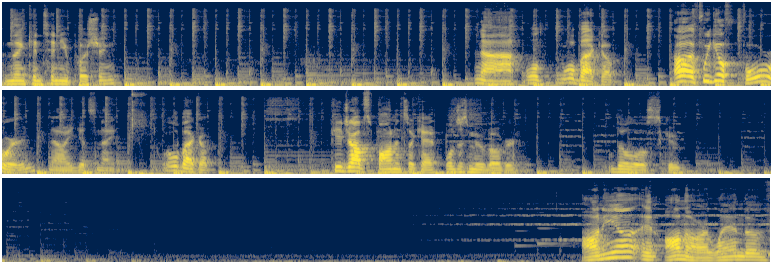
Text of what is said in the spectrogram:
and then continue pushing. Nah, we'll, we'll back up. Oh, if we go forward... No, he gets knight. We'll back up. If he drops pawn, it's okay. We'll just move over. We'll do a little scoop. Anya and Anar, land of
